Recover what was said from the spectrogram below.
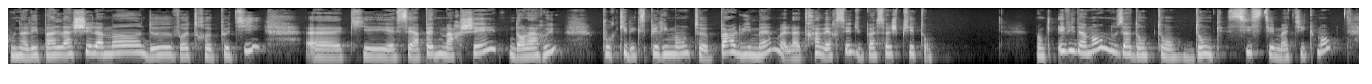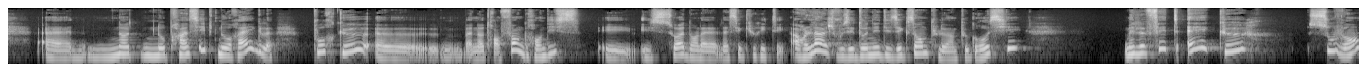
vous n'allez pas lâcher la main de votre petit euh, qui sait à peine marcher dans la rue pour qu'il expérimente par lui-même la traversée du passage piéton. Donc évidemment, nous adoptons donc systématiquement euh, nos principes, nos règles pour que euh, bah, notre enfant grandisse et, soit dans la, la sécurité. Alors là, je vous ai donné des exemples un peu grossiers, mais le fait est que souvent,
